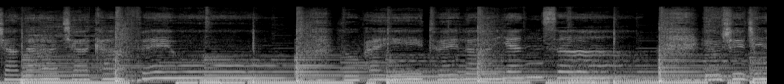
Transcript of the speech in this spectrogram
家那家咖啡屋，路牌已褪了颜色，有些。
